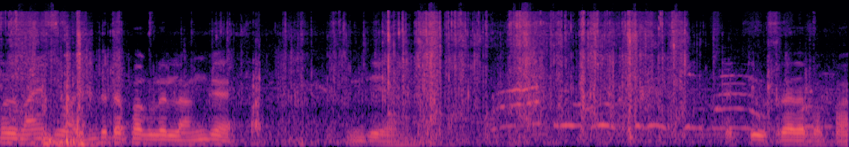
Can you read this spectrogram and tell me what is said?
போய் வாங்கிட்டு வா. இந்த டப்பாக்குள்ள இல்லை அங்க. இங்கேயா? கட்டி விட்டுறாத பாப்பா.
